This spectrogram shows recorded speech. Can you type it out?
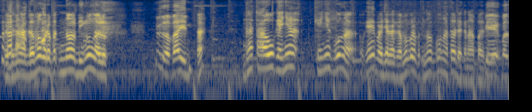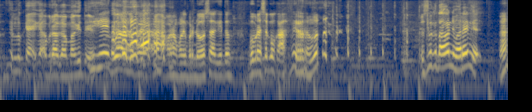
pelajaran agama gue dapat nol bingung gak lu Lu ngapain? Hah? Nggak tahu, kayaknya kayaknya gue nggak, kayak pelajaran agama gue dapet nol, gue nggak tahu deh kenapa. Gitu. Kayak pasti lu kayak gak beragama gitu ya Iya, gue ah, orang paling berdosa gitu. Gue berasa gue kafir tau Terus lu ketahuan dimarahin gak? Hah?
